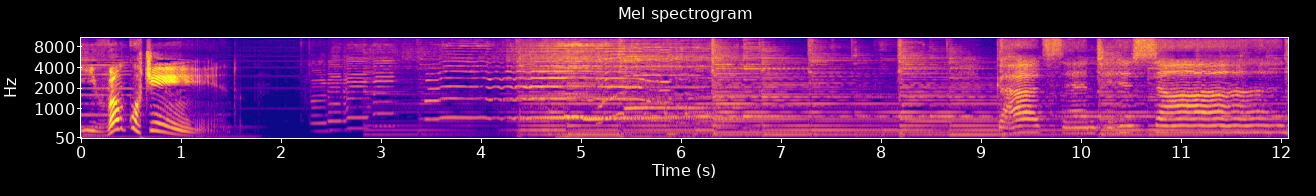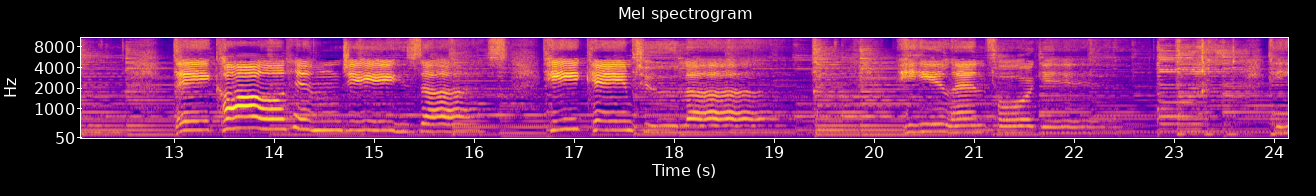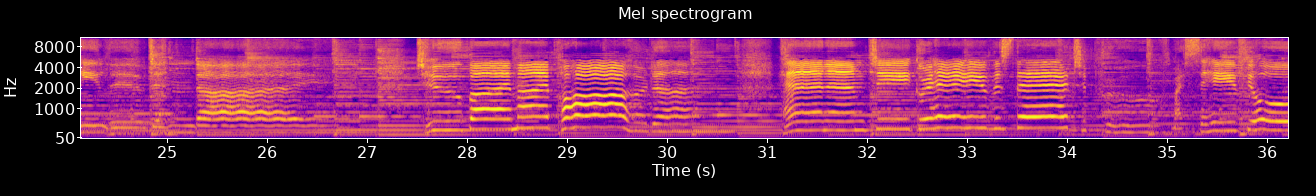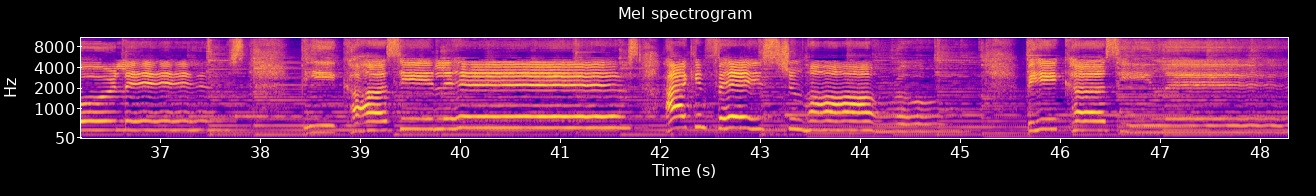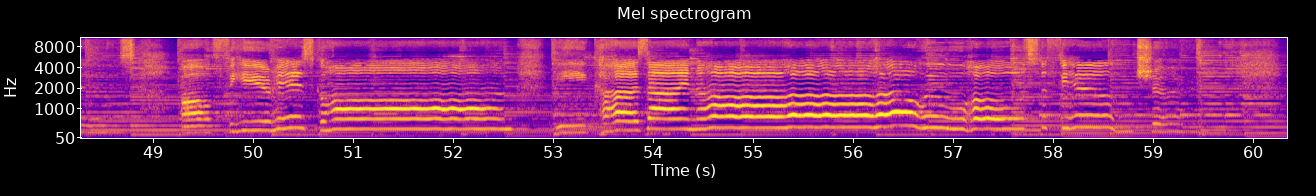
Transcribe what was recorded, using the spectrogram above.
E vamos curtindo! God sent his son. They called him Jesus. He came to love, heal, and forgive.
